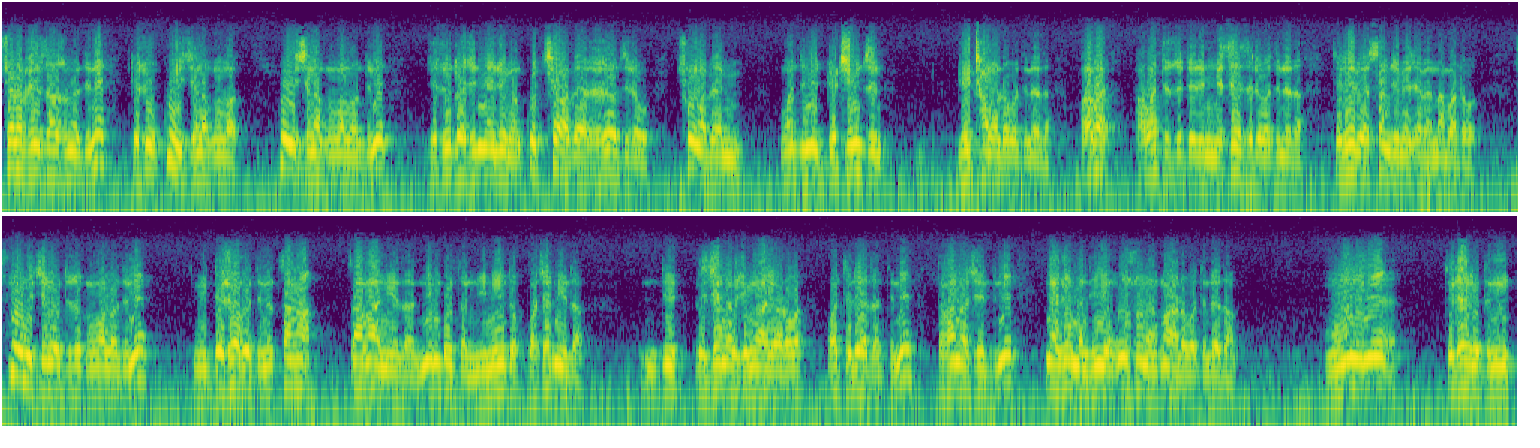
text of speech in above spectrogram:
shōlā pē sāsana tīne dēsū kūyī chīnā kōngā kūyī chīnā kōngā lō tīne dēsū dōshī nē rīmē kū chēwā bē rā rā bē chūngā bē wā tīne dūchīm tīn dū chāma rō bā tīne dā bāba bāba dēsū dēsū mēsē sī rā bā tīne dā tīne bē sāng chū mēsē bē nā bā rō sūnō kī chīnā dēsū kōngā lō tīne dēsū bē tīne tsāngā tsāngā nī dā nīmbū dā nī nī dā guachā nī dā ndi nga yorwa wa tini tini nga yorwa ni tini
